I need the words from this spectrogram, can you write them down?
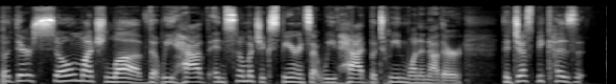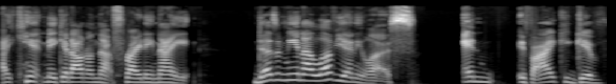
but there's so much love that we have and so much experience that we've had between one another that just because I can't make it out on that Friday night doesn't mean I love you any less. And if I could give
